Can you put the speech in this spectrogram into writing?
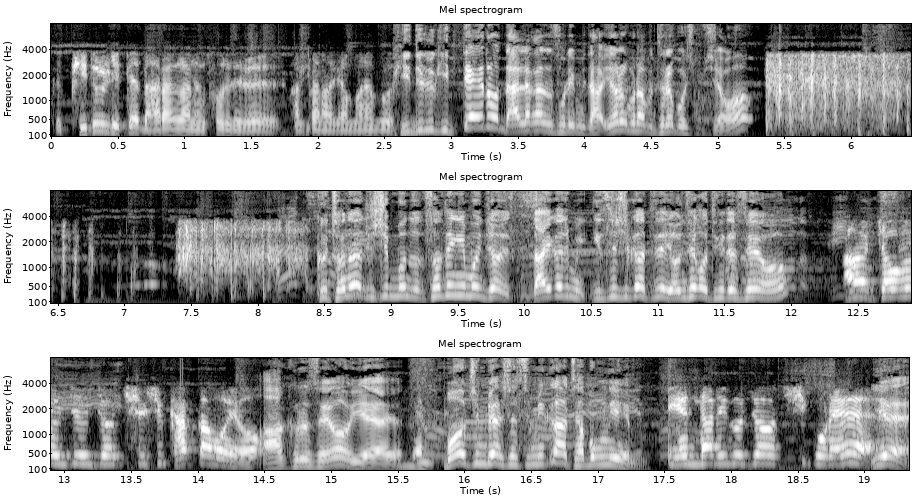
그 비둘기 때 날아가는 소리를 간단하게 한번 해보겠습니다. 비둘기 떼로 날아가는 소리입니다. 여러분 한번 들어보십시오. 그 전화 주신 분 선생님은 저 나이가 좀 있으실 것 같은데 연세가 어떻게 되세요? 아, 저거 저, 저70 가까워요. 아 그러세요? 예. 뭐 준비하셨습니까, 자봉님? 옛날에 그 저 시골에 예,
